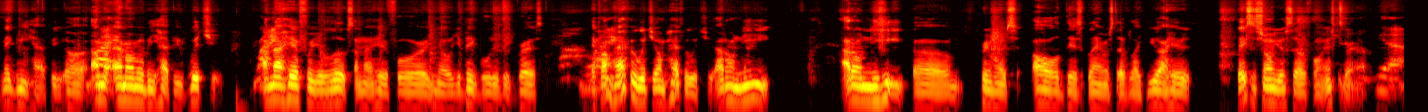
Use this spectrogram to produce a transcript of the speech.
make me happy, or am, I'm, I gonna be happy with you? right. I'm not here for your looks. I'm not here for you know your big booty, big breasts. If I'm happy with you, I'm happy with you. I don't need, I don't need um pretty much all this glamour stuff. Like you out here, basically showing yourself on Instagram. yeah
